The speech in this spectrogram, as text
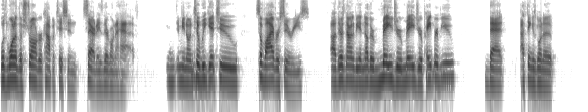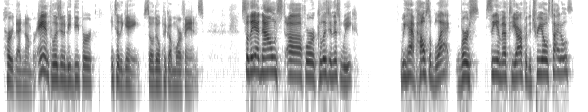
was one of the stronger competition Saturdays they're going to have. You know, until we get to Survivor Series, uh, there's not going to be another major major pay per view that I think is going to hurt that number. And Collision to be deeper into the game, so they'll pick up more fans. So they announced uh, for Collision this week, we have House of Black versus CMFTR for the trios titles.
